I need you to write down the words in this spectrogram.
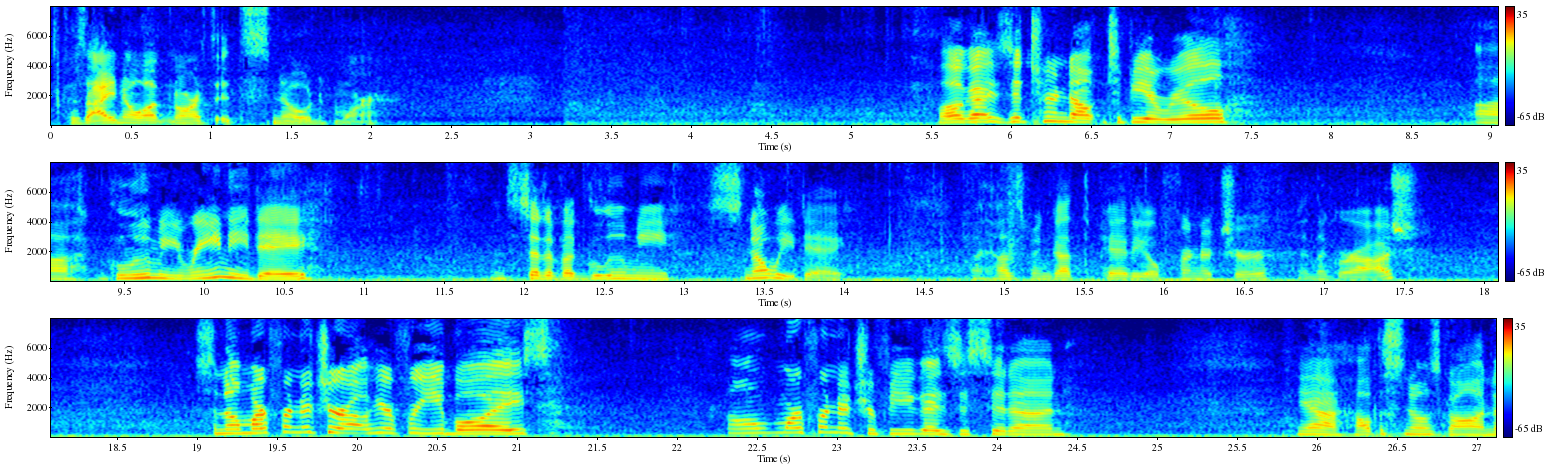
because I know up north it snowed more. Well, guys, it turned out to be a real uh, gloomy, rainy day instead of a gloomy, snowy day. My husband got the patio furniture in the garage. So no more furniture out here for you boys. No more furniture for you guys to sit on. Yeah, all the snow's gone.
